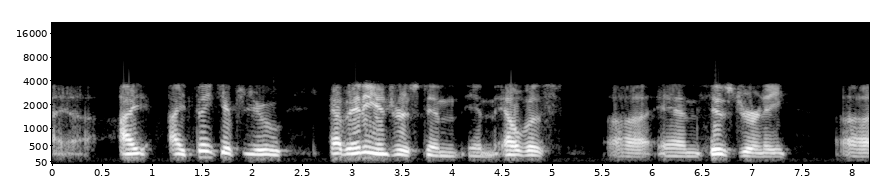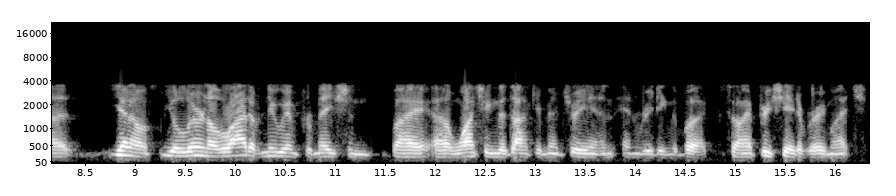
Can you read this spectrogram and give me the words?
I I I think if you have any interest in in Elvis uh, and his journey, uh, you know you'll learn a lot of new information by uh, watching the documentary and, and reading the book. So I appreciate it very much.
